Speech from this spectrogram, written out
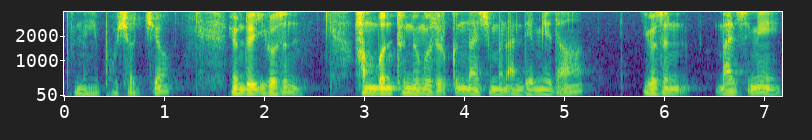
분명히 보셨죠. 여러분들 이것은 한 번 듣는 것으로 끝나시면 안 됩니다. 이것은 말씀이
